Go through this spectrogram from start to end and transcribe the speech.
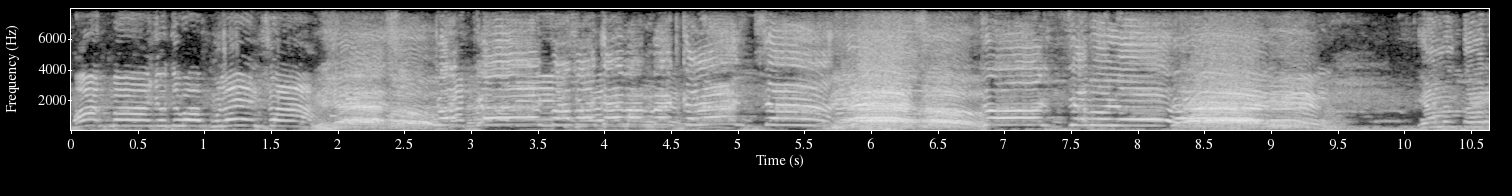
महात्मा ज्योतिबा फुले यांचा डॉक्टर बाबासाहेब आंबेडकरांचा जोरसे बोलो. यानंतर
